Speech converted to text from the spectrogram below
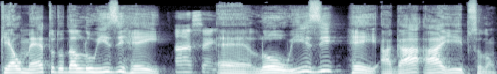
que é o método da Louise Hay. Ah, sim. É Louise Hay, H-A-Y.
